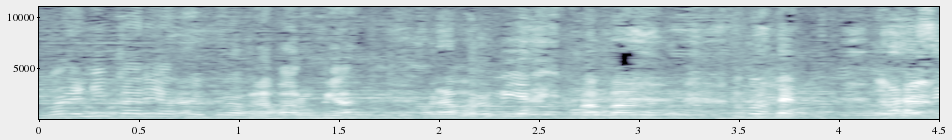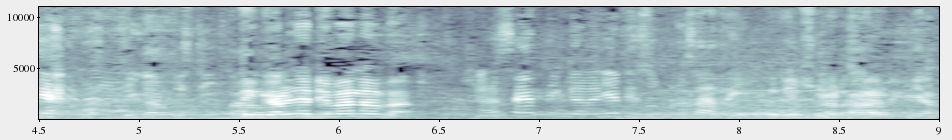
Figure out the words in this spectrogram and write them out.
Pak ini periode berapa? Berapa rupiah? berapa rupiah Ah, baru. boleh rahasia 300 juta. Tinggalnya di mana, Mbak? Nah, saya tinggalnya di Sumbersari Berapa rupiah?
